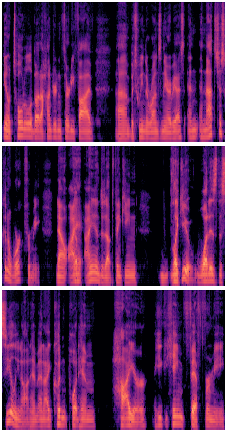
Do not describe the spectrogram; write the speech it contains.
you know, total about 135 um, between the runs and the RBIs, and and that's just going to work for me. Now, I I ended up thinking like you, what is the ceiling on him? And I couldn't put him higher. He came fifth for me,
